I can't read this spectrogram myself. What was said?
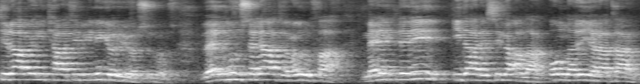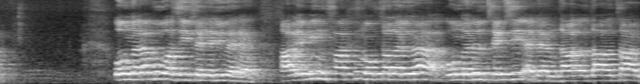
Kiramen katibini görüyorsunuz. Vel murselat urfa. Melekleri idaresine alan, onları yaratan, onlara bu vazifeleri veren, alemin farklı noktalarına onları tevzi eden, da dağıtan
